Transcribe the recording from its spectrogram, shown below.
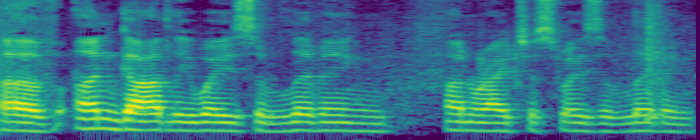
of ungodly ways of living, unrighteous ways of living.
